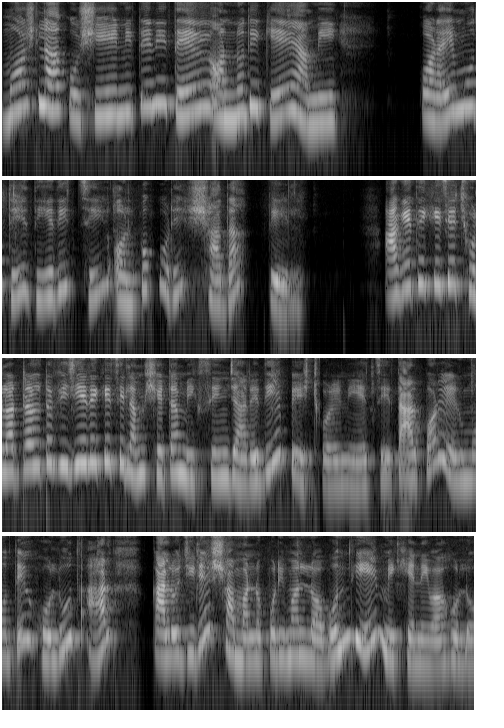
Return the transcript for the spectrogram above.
মশলা কষিয়ে নিতে নিতে অন্যদিকে আমি কড়াইয়ের মধ্যে দিয়ে দিচ্ছি অল্প করে সাদা তেল। আগে থেকে যে ছোলার ডালটা ভিজিয়ে রেখেছিলাম, সেটা মিক্সিং জারে দিয়ে পেস্ট করে নিয়েছি। তারপর এর মধ্যে হলুদ আর কালো জিরে সামান্য পরিমাণ লবণ দিয়ে মেখে নেওয়া হলো।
